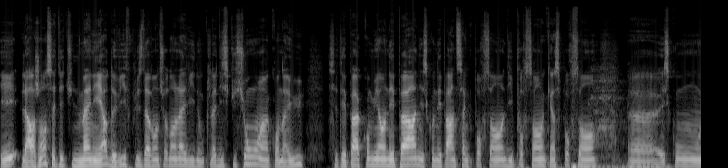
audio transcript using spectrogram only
Et l'argent, c'était une manière de vivre plus d'aventures dans la vie. Donc la discussion hein, qu'on a eue, c'était pas combien on épargne, est-ce qu'on épargne 5%, 10%, 15%, euh, est-ce qu'on,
